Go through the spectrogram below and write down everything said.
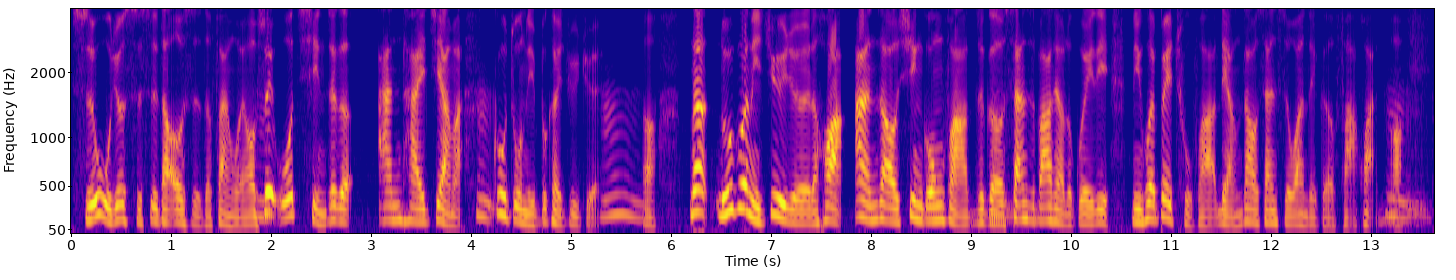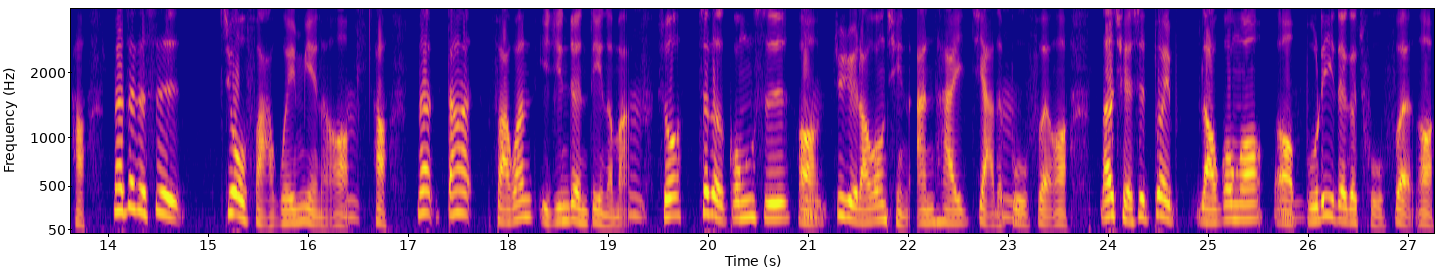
十五就十四到二十的范围哦，所以我请这个安胎假嘛，雇主你不可以拒绝，嗯。啊，那如果你拒绝的话，按照性工法这个三十八条的规定，你会被处罚两到三十万的一个罚款哦。好，那这个是。就法规面了哦，好，那当然法官已经认定了嘛，说这个公司哦拒绝劳工请安胎假的部分哦，而且是对劳工哦哦不利的一个处分哦，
